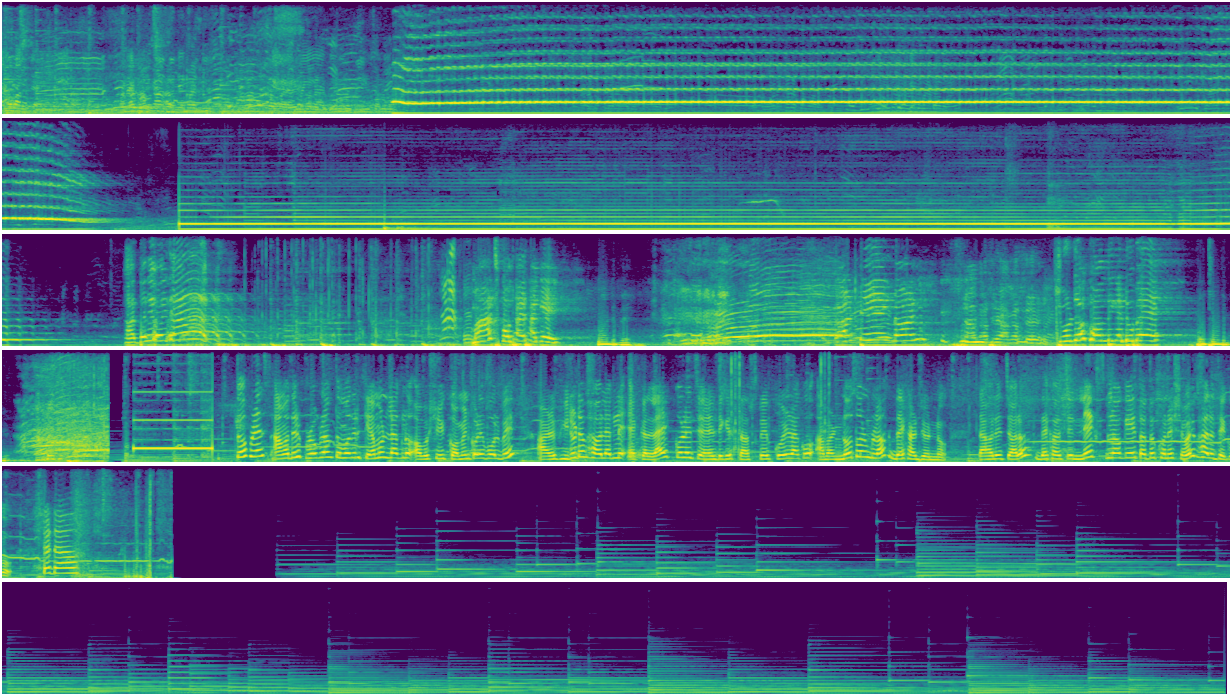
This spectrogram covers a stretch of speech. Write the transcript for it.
সূর্য কোন দিকে ডুবে? পশ্চিম দিকে। তো ফ্রেন্ডস আমাদের প্রোগ্রাম তোমাদের কেমন লাগল অবশ্যই কমেন্ট করে বলবে। আর ভিডিওটা ভালো লাগলে একটা লাইক করে চ্যানেলটিকে সাবস্ক্রাইব করে রাখো আমার নতুন ব্লগ দেখার জন্য। তাহলে চলো দেখা হচ্ছে নেক্সট ব্লগে ততক্ষণে সবাই ভালো থেকো। টাটা!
